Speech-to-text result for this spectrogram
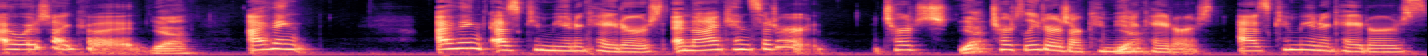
I wish I could. yeah. I think I think as communicators, and I consider church Yeah. church leaders are communicators. As communicators,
